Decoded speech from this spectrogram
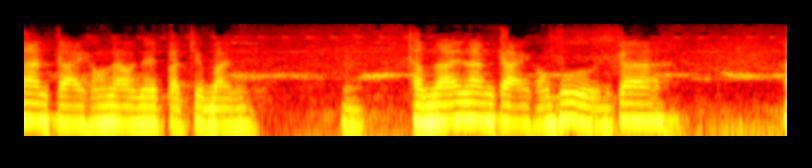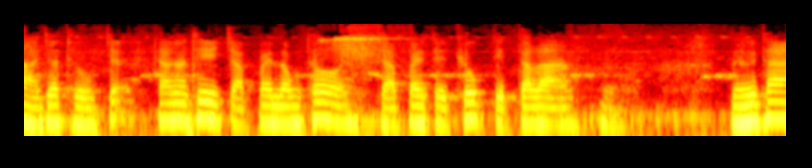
ร่างกายของเราในปัจจุบันทำร้ายร่างกายของผู้อื่นก็อาจจะถูกเจ้าหน้าที่จับไปลงโทษ จับไปติดคุกติดตาราง หรือถ้า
